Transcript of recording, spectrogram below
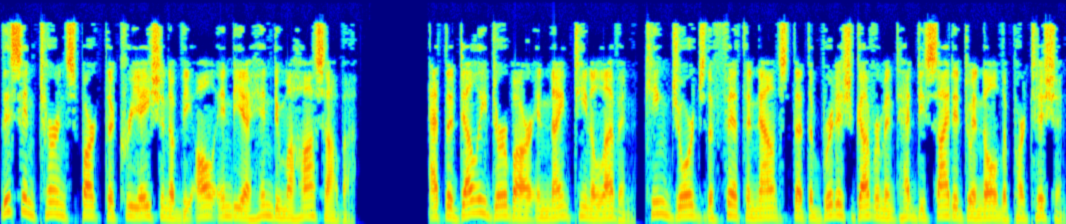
This in turn sparked the creation of the All India Hindu Mahasabha. At the Delhi Durbar in 1911, King George V announced that the British government had decided to annul the partition.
